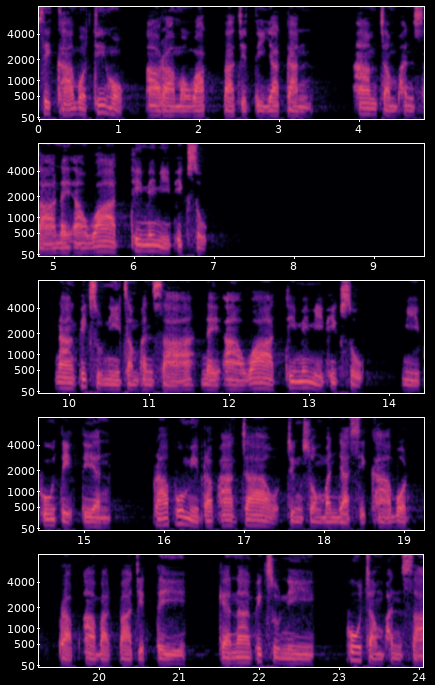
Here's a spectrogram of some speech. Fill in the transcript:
สิกขาบทที่หกอารามวัคปาจิตติยากัน ห้ามจำพรรษาในอาวาสที่ไม่มีภิกษุ นางภิกษุณีจำพรรษาในอาวาสที่ไม่มีภิกษุ มีผู้ติเตียน พระผู้มีพระภาคเจ้าจึงทรงบัญญัติสิกขาบท ปรับอาบัติปาจิตตีแก่นางภิกษุณี ผู้จำพรรษา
